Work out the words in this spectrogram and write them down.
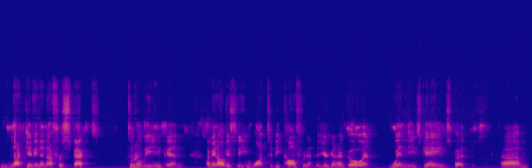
not giving enough respect to the league, and I mean, obviously, you want to be confident that you're going to go and win these games, but um,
